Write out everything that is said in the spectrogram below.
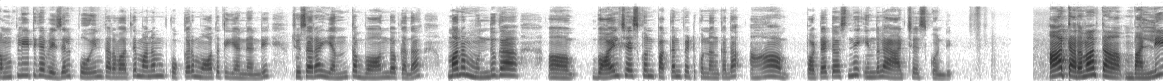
కంప్లీట్గా విజిల్ పోయిన తర్వాతే మనం కుక్కర్ మూత తీయండి అండి. చూసారా ఎంత బాగుందో కదా! మనం ముందుగా బాయిల్ చేసుకొని పక్కన పెట్టుకున్నాం కదా ఆ పొటాటోస్ని ఇందులో యాడ్ చేసుకోండి. ఆ తర్వాత మళ్ళీ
